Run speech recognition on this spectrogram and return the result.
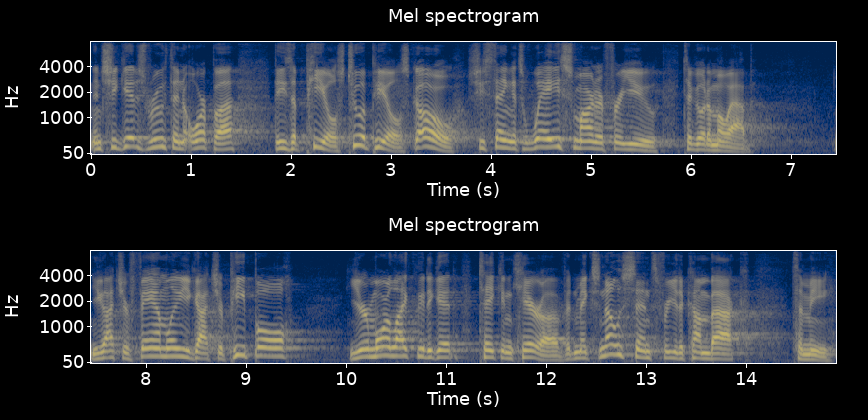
And she gives Ruth and Orpah these appeals, two appeals. Go. She's saying it's way smarter for you to go to Moab. You got your family, you got your people, you're more likely to get taken care of. It makes no sense for you to come back to me.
